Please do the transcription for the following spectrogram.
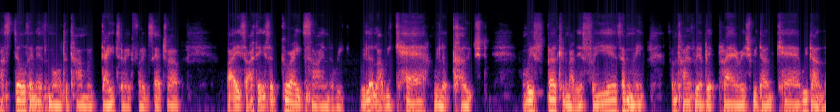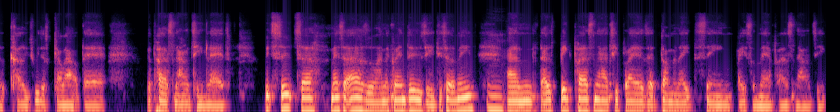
I still think there's more to come with data, etc. But I think it's a great sign that we we look like we care. We look coached. And we've spoken about this for years, haven't we? Sometimes we're a bit playerish. We don't care. We don't look coached. We just go out there. We're personality led which suits a Mesut Ozil and a Guendouzi. Do you see what I mean? Mm. And those big personality players that dominate the scene based on their personality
